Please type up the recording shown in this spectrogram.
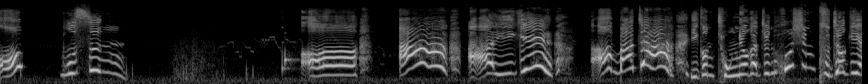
어? 무슨? 어, 아, 아 이게, 아 맞아. 이건 종려가 준 호신 부적이야.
